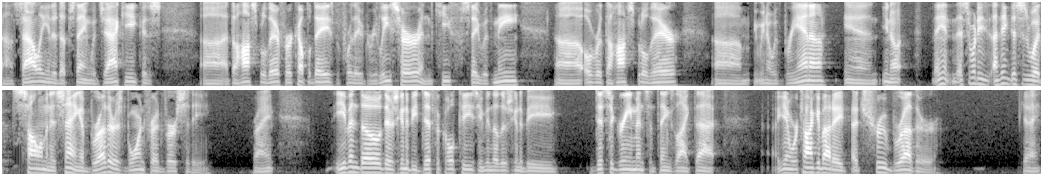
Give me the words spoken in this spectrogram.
Uh, Sally ended up staying with Jackie because uh, at the hospital there for a couple days before they would release her, and Keith stayed with me uh, over at the hospital there. Um, you know, with Brianna, and you know, that's what he's. I think this is what Solomon is saying. A brother is born for adversity, right? Even though there's going to be difficulties, even though there's going to be disagreements and things like that. Again, we're talking about a, a true brother. Okay?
